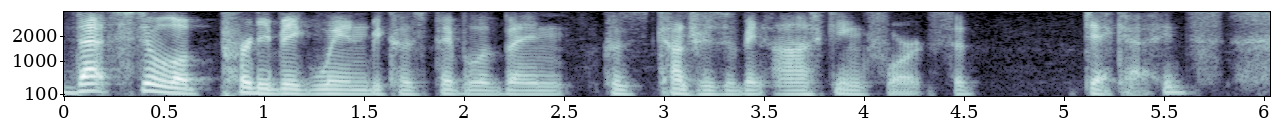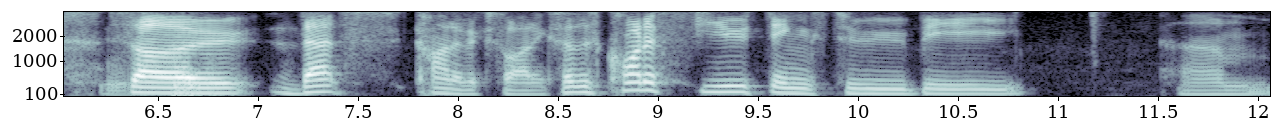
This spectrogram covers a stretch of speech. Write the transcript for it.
that's still a pretty big win because people have been because countries have been asking for it for decades. Mm. So that's kind of exciting. So there's quite a few things to be um,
